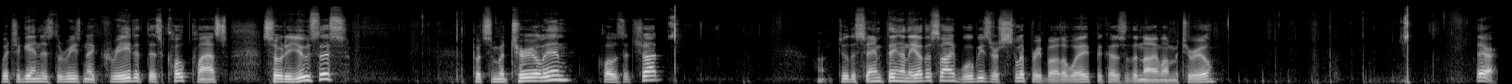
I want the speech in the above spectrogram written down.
which again is the reason I created this cloak clasp. So to use this, put some material in, close it shut. Do the same thing on the other side. Woobies are slippery, by the way, because of the nylon material. There.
